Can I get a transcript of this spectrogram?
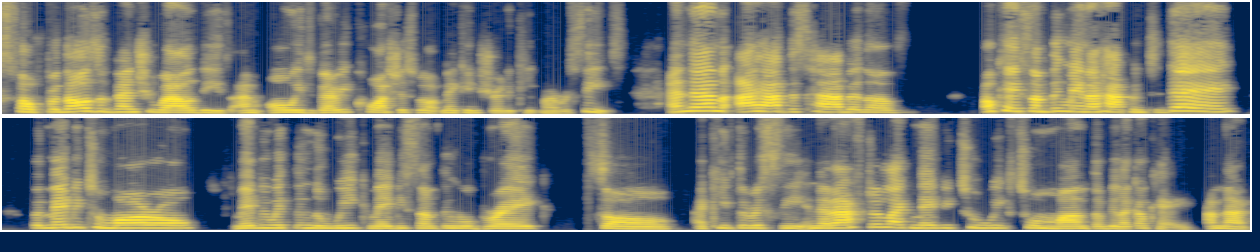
so for those eventualities i'm always very cautious about making sure to keep my receipts. And then i have this habit of okay something may not happen today but maybe tomorrow maybe within the week maybe something will break. So i keep the receipt. And then after like maybe two weeks to a month i'll be like okay i'm not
